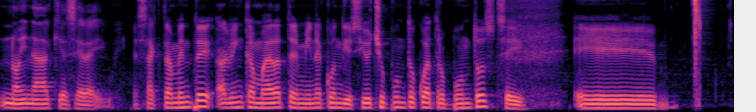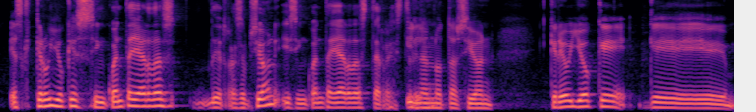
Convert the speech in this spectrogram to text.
no hay nada que hacer ahí, güey. Exactamente, Alvin Camara termina con 18.4 puntos. Sí. Eh, es que creo yo que es 50 yardas de recepción y 50 yardas y terrestres. la güey. anotación. Creo yo que, que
